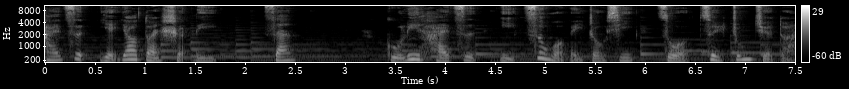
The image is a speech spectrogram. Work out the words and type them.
孩子也要断舍离。三，鼓励孩子以自我为轴心，做最终决断。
